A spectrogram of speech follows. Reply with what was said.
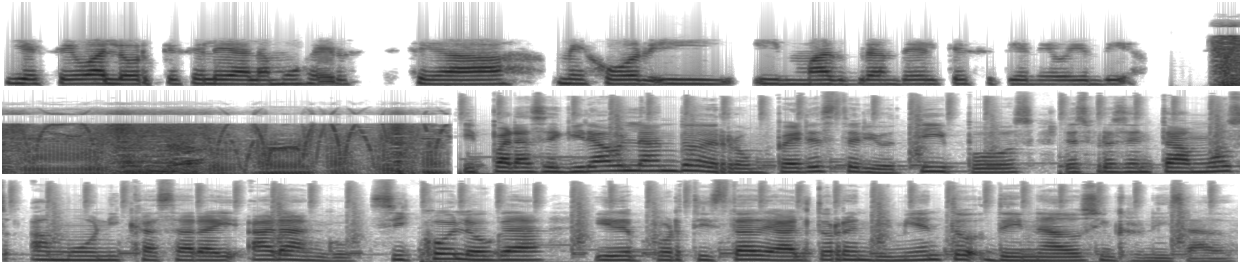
y ese valor que se le da a la mujer sea mejor y, y más grande del que se tiene hoy en día. Y para seguir hablando de romper estereotipos, les presentamos a Mónica Saray Arango, psicóloga y deportista de alto rendimiento de nado sincronizado.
